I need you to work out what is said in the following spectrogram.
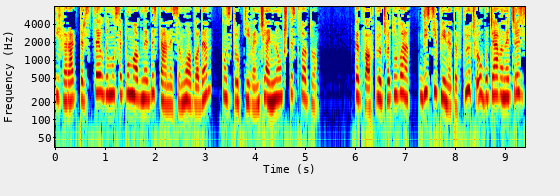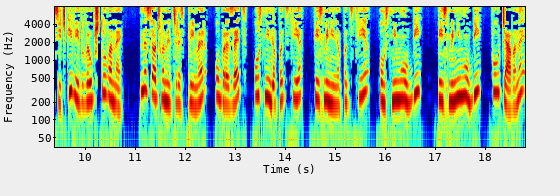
и характер с цел да му се помогне да стане самообладан, конструктивен член на обществото. Какво включва това? Дисциплината включва обучаване чрез всички видове общуване. Насочване чрез пример, образец, устни напътствия, писмени напътствия, устни молби, писмени молби, получаване,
